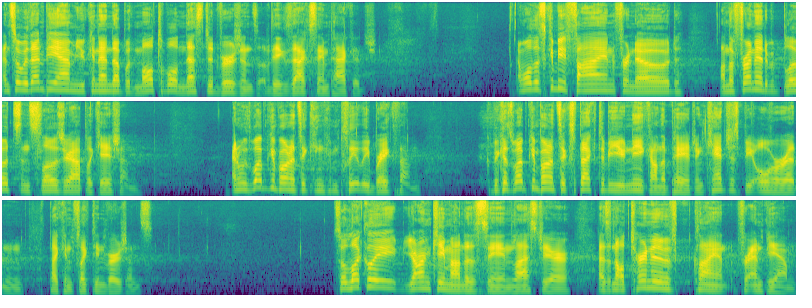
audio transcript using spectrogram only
And so with NPM, you can end up with multiple nested versions of the exact same package. And while this can be fine for Node, on the front end, it bloats and slows your application. And with web components, it can completely break them. Because web components expect to be unique on the page and can't just be overwritten by conflicting versions. So luckily, Yarn came onto the scene last year as an alternative client for NPM.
